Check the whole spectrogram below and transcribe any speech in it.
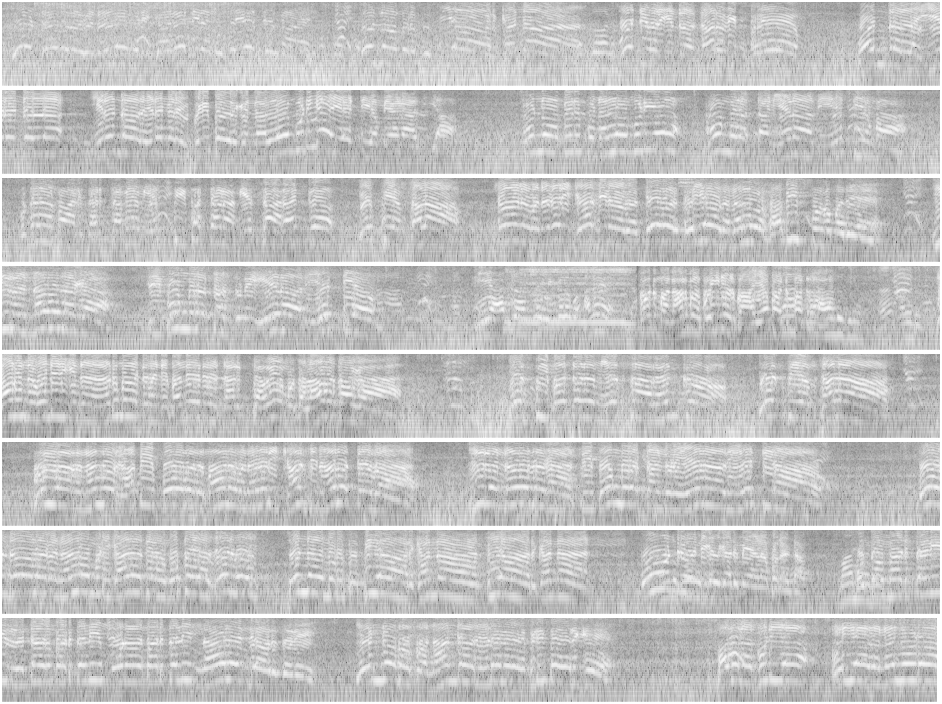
மூன்றாவதாக நல்லபடி காணாதின முத்தையே சேர்ந்தாய் மூன்றாம் தரப்பு பி ஆர் கண்ணா. பேட்டி வருகின்ற சாரதி பிரேம். ஒன்றல்ல இரண்டல்ல இரண்டாவது இடங்களை பிடிப்பதற்கு நல்ல முடியா ஏடிஎம் ஏனாதியா. சொன்னாம் இருப்பு நல்ல முடியும். பூங்குளத்தான் ஏனாது ஏடிஎம்மா முதல் மாடு தற்சமயம் SP Pattanam S R and co SPM சலாம். மாணவ நகரி காசிநாத தேவர் பொய்யாத நல்லூர் ஹபீப் முகமது. இரண்டாவதாக ஸ்ரீ பூங்குளத்தான் துணை ஏனாது ஏடிஎம் நீ ஆட்சி எங்களை அண்ணே. போட்டுமா நார்மலா போயிட்டே இருப்பா ஏப்பாட்டு பண்றேன் நடந்து கொண்டிருக்கின்ற நடுமாட்டு வண்டி பந்தயத்தில் தற்சமய முதலாவதாக SP Pattanam S R and co SPM சலாம். பொய்யாறு நல்லூர் அபி போவது மாணவ நகரி காசி நாகத்தேவர். இரண்டாவதாக ஸ்ரீ பொங்கலத்தாண்டுடைய ஏழாவது ஏட்டிராம் மூன்றாவதாக நல்லம்படி காலத்தில் முத்தையா சேர்வை சொன்ன முறுப்பு P R Kannan P R Kannan. மூன்று வண்டிகள் கடுமையான போராட்டம். ஒன்றாம் மாடு தனி இரண்டாவது மாடு தனி மூணாவது மாடு தனி நாலஞ்சாவது தனி. எங்க பாப்பா? நான்காவது இடங்களை பிடிப்பதற்கு குடியா பொய்யாத நல்லூடா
